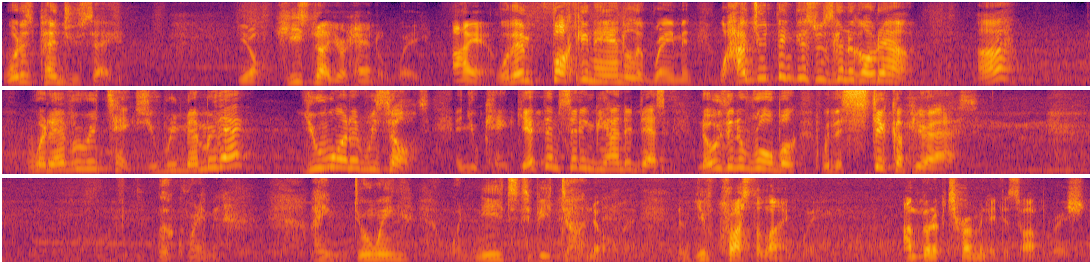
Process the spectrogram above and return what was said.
What does Pendrew say? You know, he's not your handle, Wei. I am. Well, then fucking handle it, Raymond. Well, how'd you think this was gonna go down? Huh? Whatever it takes, you remember that? You wanted results, and you can't get them sitting behind a desk, nose in a rulebook, with a stick up your ass. Look, Raymond, I am doing what needs to be done. No, no, you've crossed the line, Wei. I'm gonna terminate this operation.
